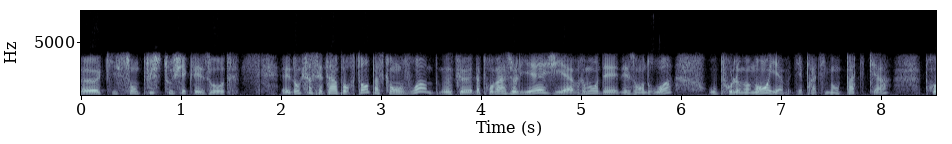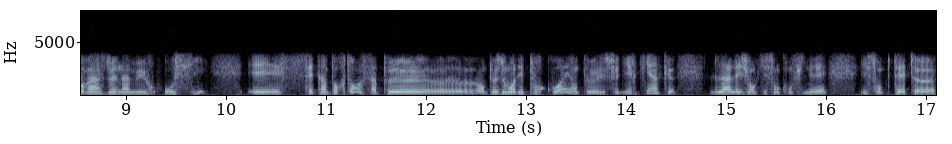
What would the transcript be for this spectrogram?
euh, qui sont plus touchées que les autres. Et donc ça c'est important parce qu'on voit que la province de Liège, il y a vraiment des, des endroits où pour le moment il n'y a, a, pratiquement pas de cas. Province de Namur aussi, et c'est important. Ça peut, euh, on peut se demander pourquoi et on peut se dire tiens que là les gens qui sont confinés, ils sont peut-être, euh,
